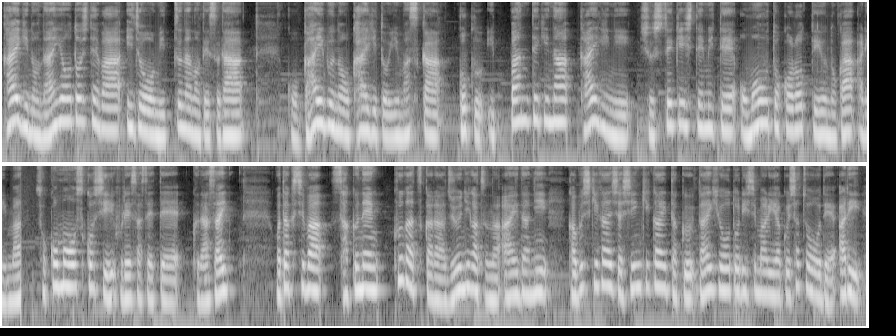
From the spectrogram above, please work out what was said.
会議の内容としては以上3つなのですがこう外部の会議といいますかごく一般的な会議に出席してみて思うところっていうのがあります。そこも少し触れさせてください。私は昨年9月から12月の間に株式会社新規開拓代表取締役社長であり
